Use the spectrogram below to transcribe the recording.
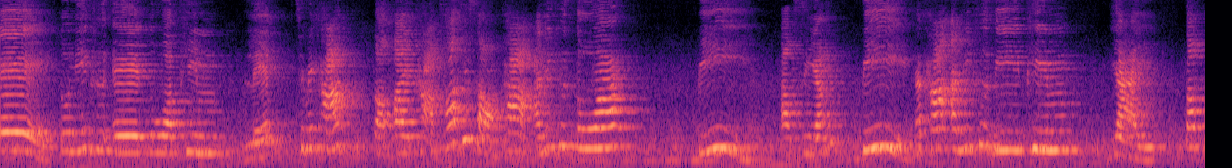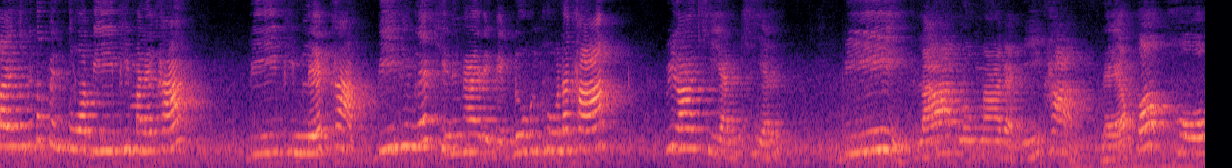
A ตัวนี้คือ A ตัวพิมพ์เล็กใช่ไหมคะ ต่อไปค่ะข้อที่สองค่ะ อันนี้คือตัว B ออกเสียง B นะคะ อันนี้คือ B พิมพ์ใหญ่ ต่อไปตัวนี้ต้องเป็นตัว B พิมพ์อะไรคะ B พิมพ์เล็กค่ะ B พิมพ์เล็กเขียนยังไงเด็กๆดูคุณครูนะคะ เวลาเขียนเขียน B ลากลงมาแบบนี้ค่ะ แล้วก็โค้ง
